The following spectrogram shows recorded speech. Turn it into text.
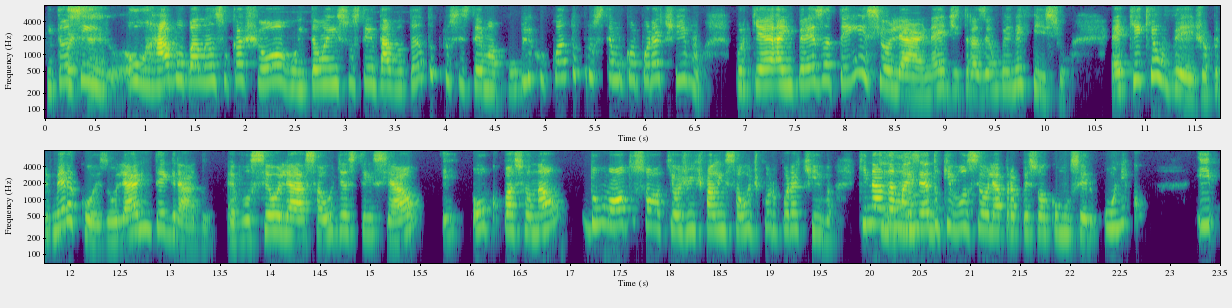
Então, pois assim, é. o rabo balança o cachorro, então é insustentável tanto para o sistema público quanto para o sistema corporativo, porque a empresa tem esse olhar, né, de trazer um benefício. É que que eu vejo? A primeira coisa, olhar integrado, é você olhar a saúde assistencial ocupacional do modo só, que hoje a gente fala em saúde corporativa, que nada uhum. mais é do que você olhar para a pessoa como um ser único e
